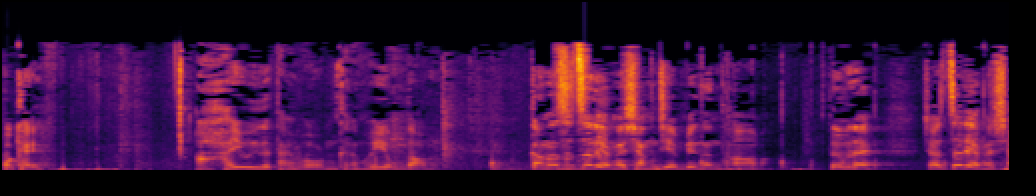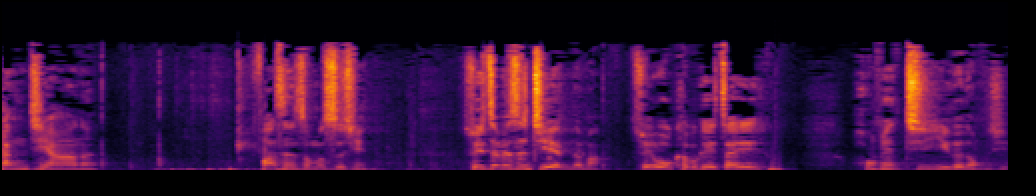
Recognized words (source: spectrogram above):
OK。啊，还有一个待会我们可能会用到的，刚刚是这两个相减变成它嘛，对不对？假如这两个相加呢？发生什么事情？所以这边是减的嘛？所以我可不可以在后面挤一个东西？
